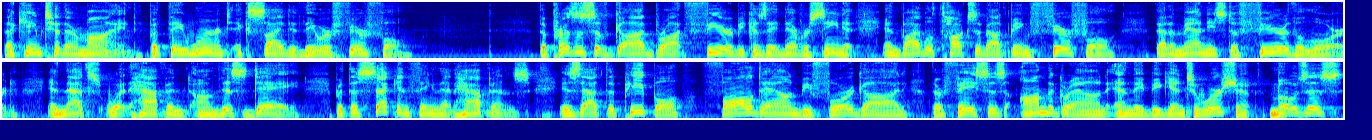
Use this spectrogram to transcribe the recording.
that came to their mind, but they weren't excited. They were fearful. The presence of God brought fear because they'd never seen it. And Bible talks about being fearful that a man needs to fear the Lord. And that's what happened on this day. But the second thing that happens is that the people fall down before God, their faces on the ground, and they begin to worship. Moses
